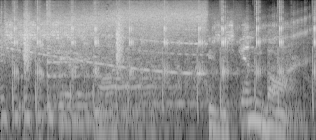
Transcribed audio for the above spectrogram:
This is inborn.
